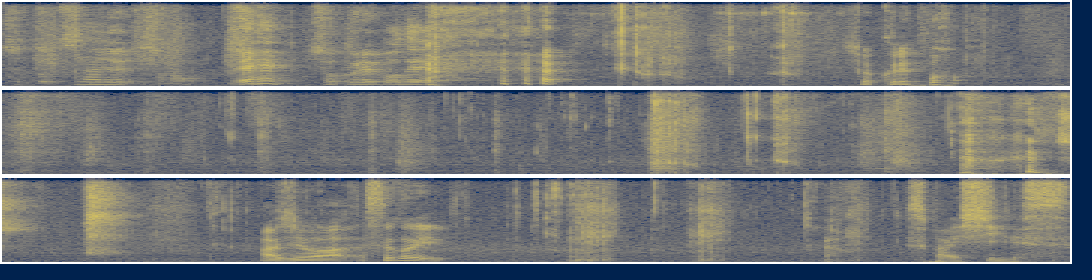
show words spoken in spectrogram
ちょっとつないでおいてそのえ？食レポで。食レポ？味はすごいスパイシーです。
